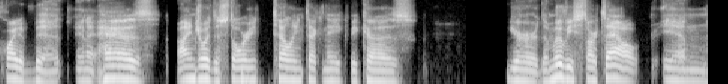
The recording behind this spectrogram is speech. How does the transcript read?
quite a bit, and it has I enjoyed the storytelling technique because your the movie starts out in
